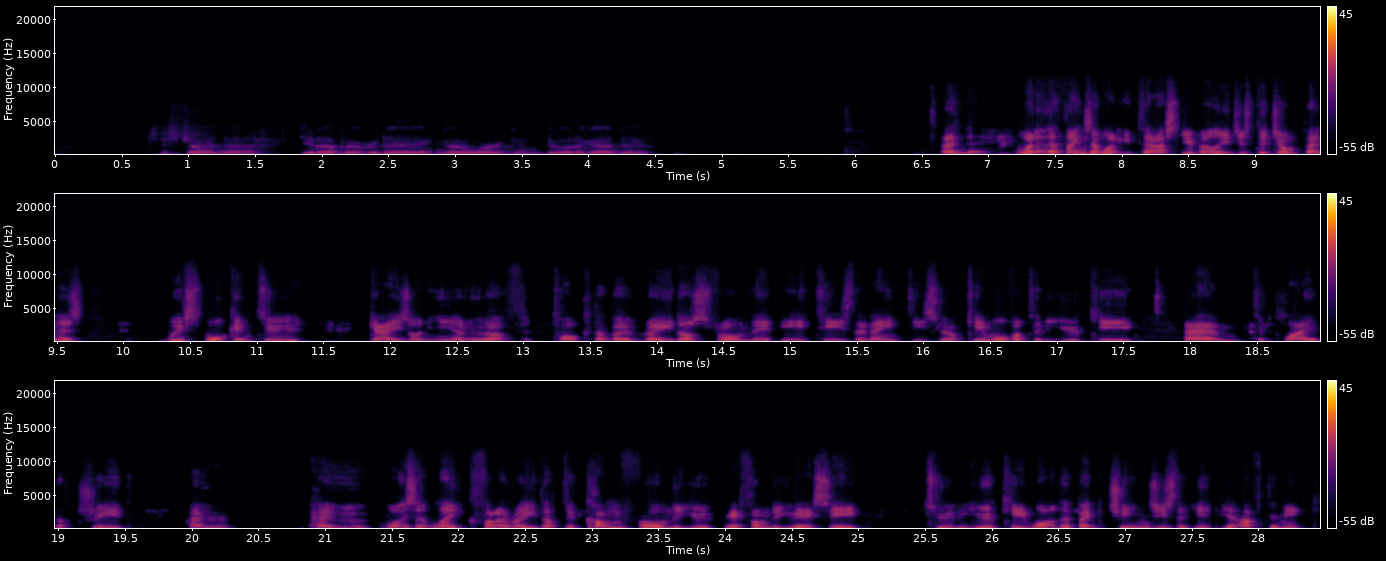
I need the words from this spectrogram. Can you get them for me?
just trying to get up every day and go to work and do what I got to do. And one of the things I wanted to ask you, Billy, just to jump in, is we've spoken to guys on here who have talked about riders from the 80s, the 90s, who have came over to the UK um, to ply their trade. How, how, what is it like for a rider to come from the U, eh, from the USA to the UK? What are the big changes that you, you have to make?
